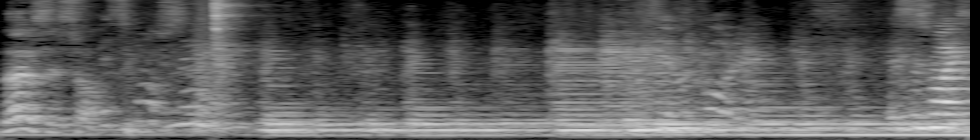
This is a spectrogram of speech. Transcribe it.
No, c'est ça. It's not me. Is recording? This is my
